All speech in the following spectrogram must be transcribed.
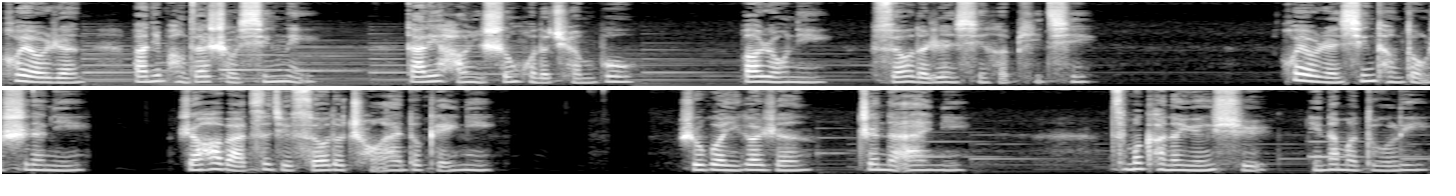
会有人把你捧在手心里，打理好你生活的全部，包容你所有的任性和脾气。会有人心疼懂事的你，然后把自己所有的宠爱都给你。如果一个人真的爱你，怎么可能允许你那么独立？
